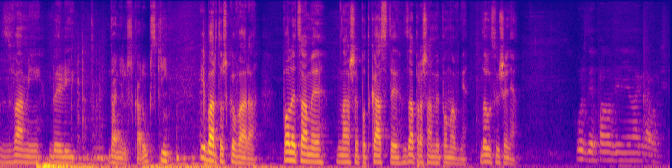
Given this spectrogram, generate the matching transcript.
Z Wami byli Daniel Szkarubski i Bartosz Kowara. Polecamy nasze podcasty, zapraszamy ponownie. Do usłyszenia. Kurde, panowie, nie nagrało się.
